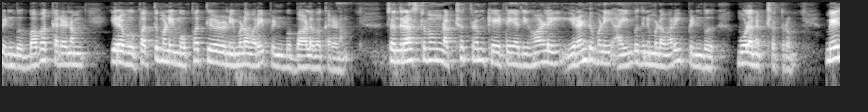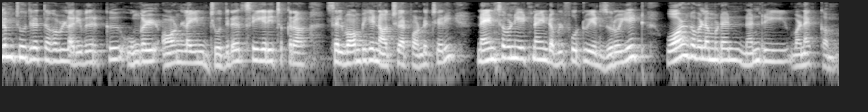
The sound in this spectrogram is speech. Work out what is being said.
பின்பு பவகரணம் இரவு பத்து மணி முப்பத்தேழு நிமிடம் வரை பின்பு பாலவ கரணம் சந்திராஷ்டமம் நட்சத்திரம் கேட்டை அதிகாலை இரண்டு மணி ஐம்பது நிமிடம் வரை பின்பு மூல நட்சத்திரம். மேலும் ஜோதிட தகவல் அறிவதற்கு உங்கள் ஆன்லைன் ஜோதிடர் Srihari Chakra Selvambigai Nachiyar Pondicherry nine seven eight nine double four two eight zero eight. வாழ்க வளமுடன். நன்றி. வணக்கம்.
